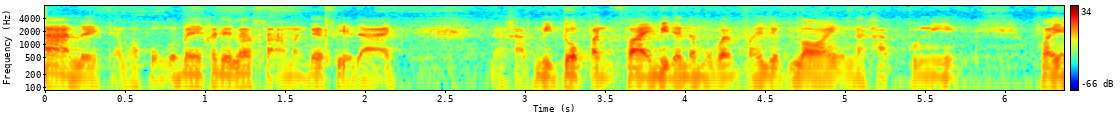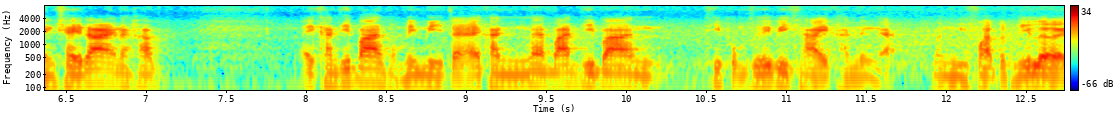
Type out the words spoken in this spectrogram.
ด้านเลย แต่ว่าผมก็ไม่ค่อยได้รักษามันก็เสียดายนะครับ มีตัวปั่นไฟมีไดนาโมปั่นไฟเรียบร้อยนะครับ ตรงนี้ไฟยังใช้ได้นะครับ ไอ้คันที่บ้านผมไม่มีแต่ไอ้คันแม่บ้านที่บ้านที่ผมซื้อให้พี่ชายคันหนึ่งเนี่ยมันมีไฟแบบนี้เลย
